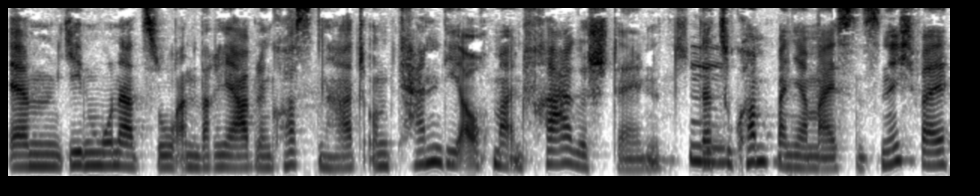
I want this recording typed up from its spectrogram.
ähm, jeden Monat so an variablen Kosten hat und kann die auch mal in Frage stellen. Mhm. Dazu kommt man ja meistens nicht, weil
